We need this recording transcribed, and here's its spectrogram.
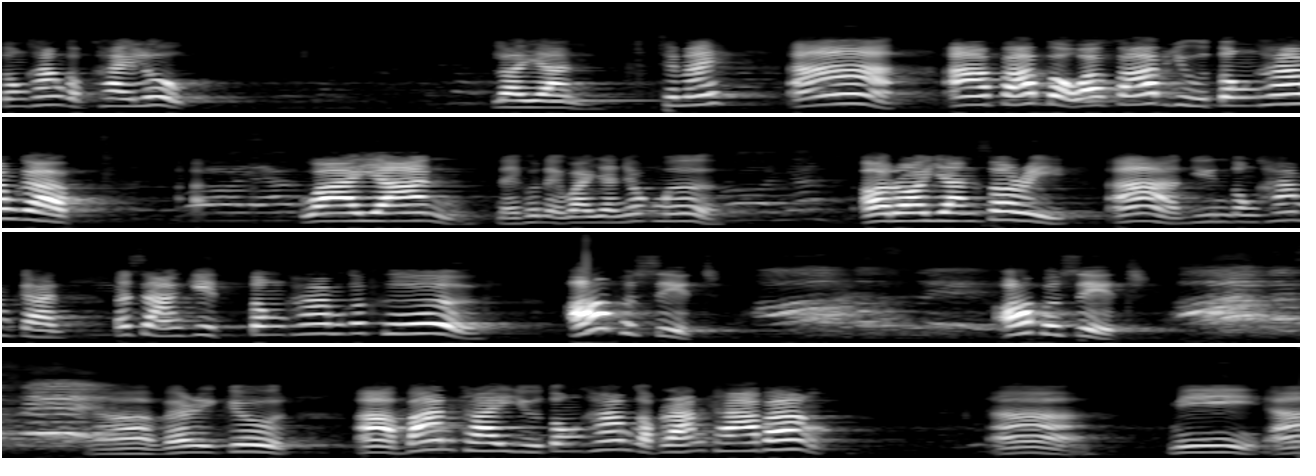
ตรงข้ามกับใครลูก รอยัน ใช่ไหม อ่าอาฟ้าบบอกว่าฟ้าบอยู่ตรงข้ามกับวายัน ไหนคนไหนวายันยกมือเออรอยัน sorry อ่ายืนตรงข้ามกัน ภาษาอังกฤษตรงข้ามก็คือ opposite opposite อ่า very good อ่าบ้านใครอยู่ตรงข้ามกับร้านค้าบ้างอ่ามีอ่า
